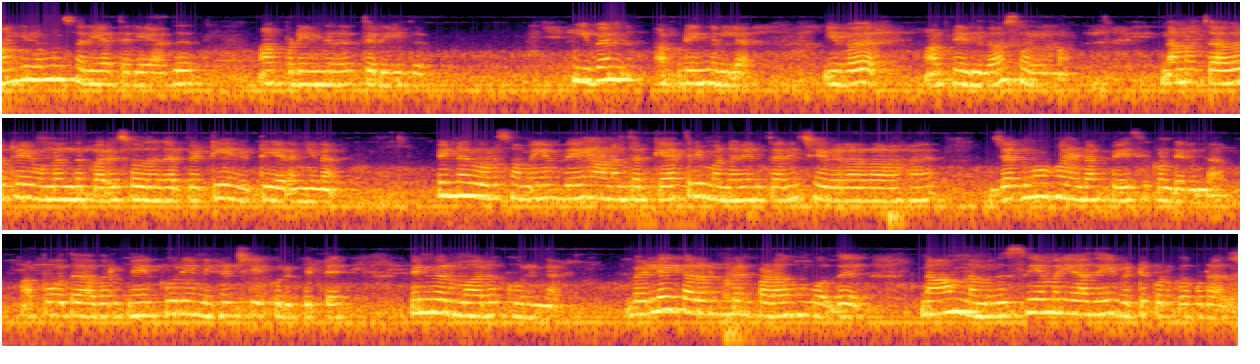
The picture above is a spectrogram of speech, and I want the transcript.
ஆங்கிலமும் சரியாக தெரியாது அப்படிங்கிறது தெரியுது. இவன் அப்படின்னு இல்லை இவர் அப்படின்னு தான் சொல்லணும். நம்ம தவற்றை உணர்ந்த பரிசோதகர் பெட்டியை விட்டு இறங்கினார். பின்னர் ஒரு சமயம் விவேகானந்தர் கேத்ரி மன்னரின் தனிச்செயலாளராக ஜெகமோகனிடம் பேசி கொண்டிருந்தார். அப்போது அவர் மேற்கூறிய நிகழ்ச்சியை குறிப்பிட்டு பின்வருமாறு கூறினார். வெள்ளைக்காரர்களுடன் பழகும்போது நாம் நமது சுயமரியாதையை விட்டு கொடுக்கக்கூடாது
